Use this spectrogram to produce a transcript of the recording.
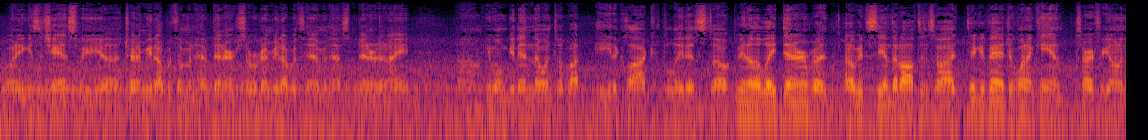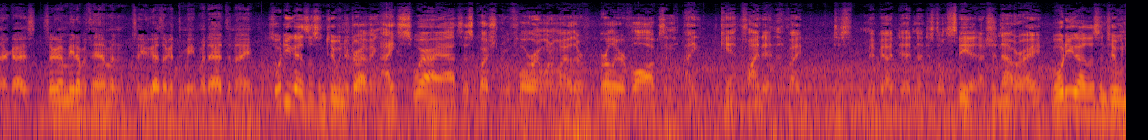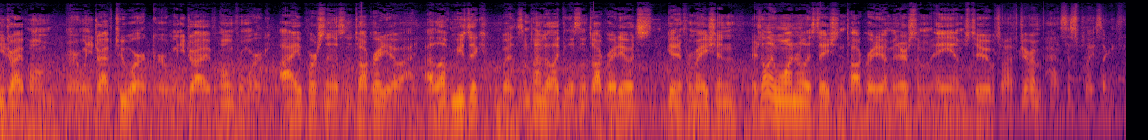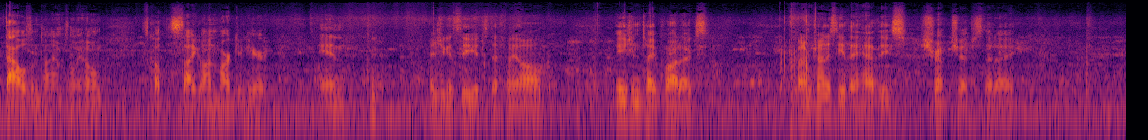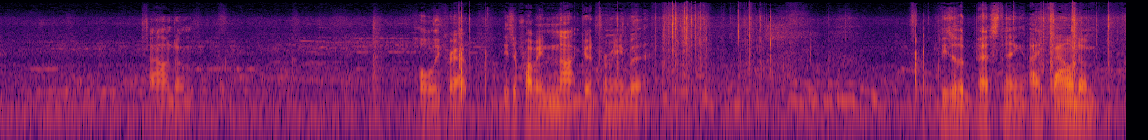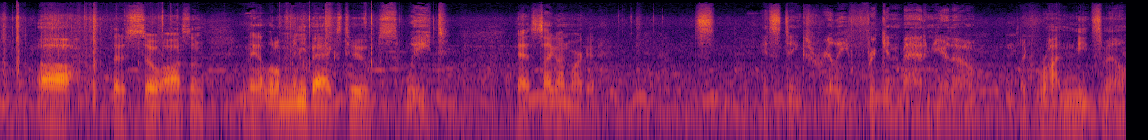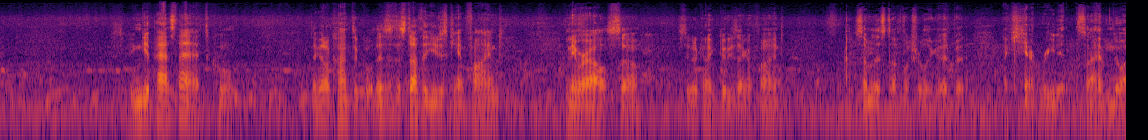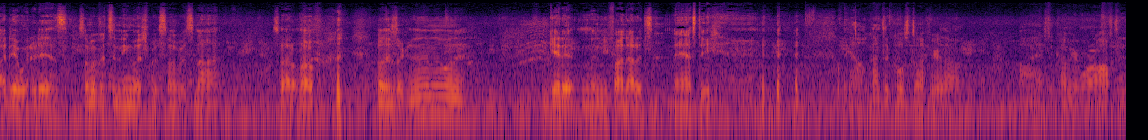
when he gets a chance, we uh, try to meet up with him and have dinner. So we're gonna meet up with him and have some dinner tonight. Um, he won't get in though until about 8 o'clock the latest, so it'll be another late dinner, but I don't get to see him that often, so I take advantage of when I can. Sorry for yawning there, guys. So we're gonna meet up with him, and so you guys will get to meet my dad tonight. So what do you guys listen to when you're driving? I swear I asked this question before in one of my other earlier vlogs, and I can't find it. And if I just maybe I did and I just don't see it. I should know, right? But what do you guys listen to when you drive home, or when you drive to work, or when you drive home from work? I personally listen to talk radio. I, I love music, but sometimes I like to listen to talk radio. It's get information. There's only one really station talk radio. I mean, there's some AMs too. So I've driven past this place like a thousand times on the way home. It's called the Saigon Market here, and as you can see, it's definitely all Asian type products. But I'm trying to see if they have these shrimp chips that I found them. Holy crap. These are probably not good for me, but these are the best thing. I found them. Oh, that is so awesome. And they got little mini bags too. Sweet. Yeah, Saigon Market. It's it stinks really freaking bad in here, though. It's like rotten meat smell. So you can get past that. It's cool. They got all kinds of cool. This is the stuff that you just can't find anywhere else. So see what kind of goodies I can find. Some of this stuff looks really good, but I can't read it, so I have no idea what it is. Some of it's in English, but some of it's not. So I don't know. If, well, he's like, I don't want to get it, and then you find out it's nasty. Kinds of cool stuff here, though. Oh, I have to come here more often.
